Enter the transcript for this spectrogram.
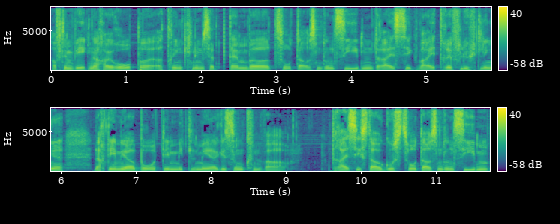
Auf dem Weg nach Europa ertrinken im September 2007 30 weitere Flüchtlinge, nachdem ihr Boot im Mittelmeer gesunken war 30. August 2007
